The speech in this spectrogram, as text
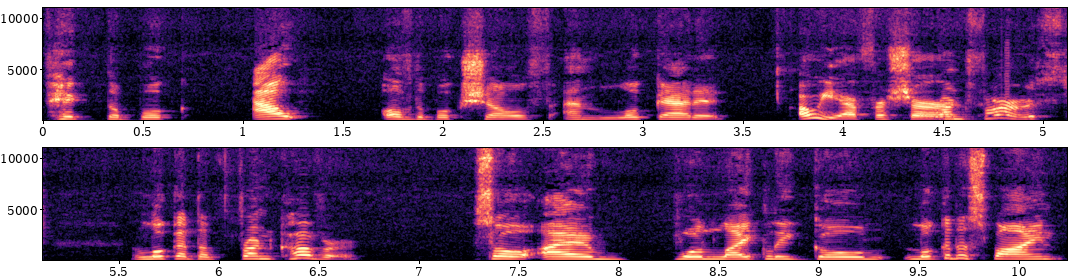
pick the book out of the bookshelf and look at it oh yeah for sure. front first look at the front cover. So i will likely go look at the spine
